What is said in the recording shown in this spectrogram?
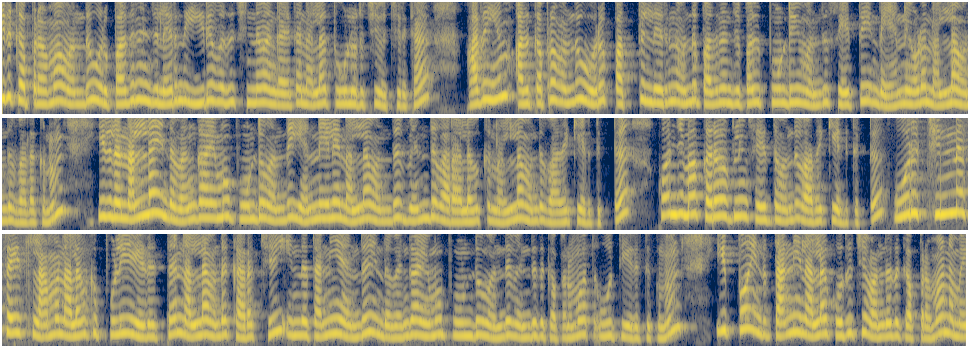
இதுக்கப்புறமா வந்து ஒரு பதினஞ்சுலேருந்து இருபது சின்ன வெங்காயத்தை நல்லா தூள் உரித்து வச்சுருக்கேன். அதையும் அதுக்கப்புறம் வந்து ஒரு பத்துலேருந்து வந்து பதினஞ்சு பல் பூண்டையும் வந்து சேர்த்து இந்த எண்ணெயோட நல்லா வந்து வதக்கணும். இதில் நல்லா இந்த வெங்காயமும் பூண்டும் வந்து எண்ணெயிலே நல்லா வந்து வெந்து வர அளவுக்கு நல்லா வந்து வதக்கி எடுத்துக்கிட்டு கொஞ்சமாக கருவேப்பிலையும் சேர்த்து வந்து வதக்கி எடுத்துக்கிட்டு ஒரு சின்ன சைஸ் லெமன் அளவுக்கு புளியை எடுத்து நல்லா வந்து கரைச்சி இந்த தண்ணியை வந்து இந்த வெங்காயமும் பூண்டும் வந்து வெந்ததுக்கப்புறம் அப்புறமா ஊற்றி எடுத்துக்கணும். இப்போது இந்த தண்ணி நல்லா கொதித்து வந்ததுக்கப்புறமா நம்ம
